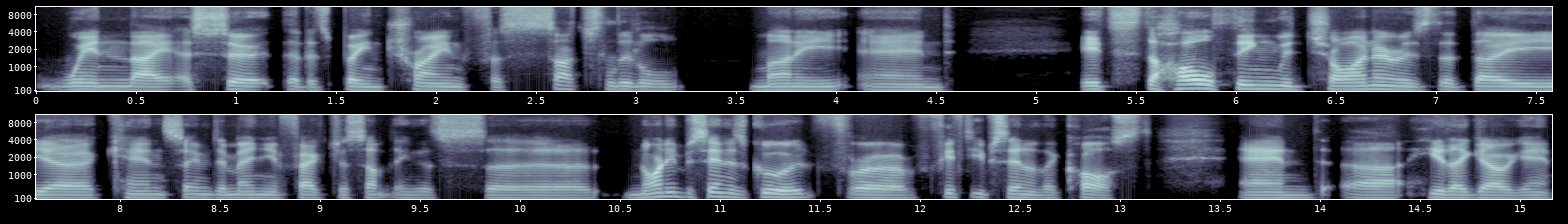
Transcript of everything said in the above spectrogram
when they assert that it's been trained for such little money and it's the whole thing with China is that they uh, can seem to manufacture something that's uh, 90% as good for 50% of the cost. And uh, here they go again.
